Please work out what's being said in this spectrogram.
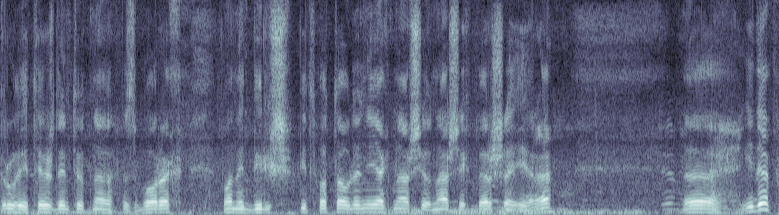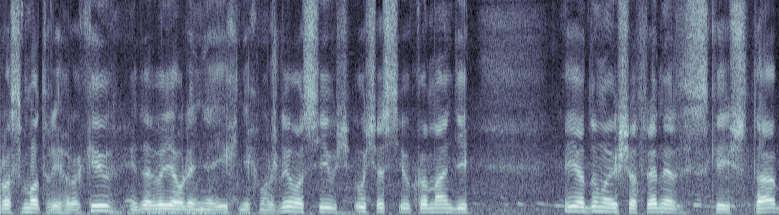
другий тиждень тут на зборах. Вони більш підготовлені, як наші. У наших перша ігра. Е, іде просмотр ігроків, іде виявлення їхніх можливостей участі в команді. І я думаю, що тренерський штаб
